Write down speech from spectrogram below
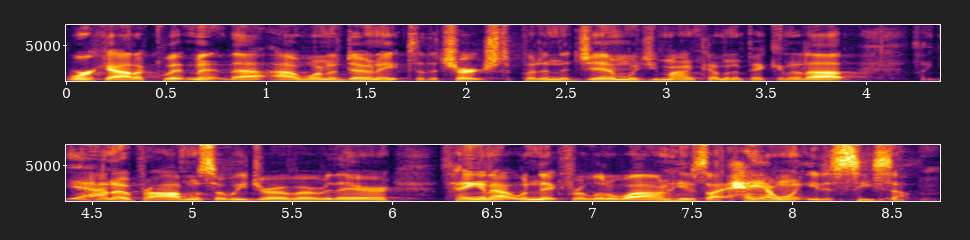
workout equipment that I want to donate to the church to put in the gym. Would you mind coming and picking it up? I like, Yeah, no problem. So we drove over there, hanging out with Nick for a little while, and he was like, Hey, I want you to see something.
